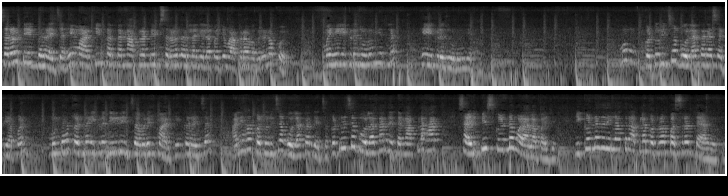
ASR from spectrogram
सरळ टेप धरायचं. हे मार्किंग करताना आपला टेप सरळ धरला गेला पाहिजे. वाकडा वगैरे नकोय. मग हे इकडे जोडून घेतलं. हे इकडे जोडून घेतलं. कटोरीच्या गोलाकारासाठी आपण मुंढ्याकडनं इकडे दीड इंचावर एक मार्किंग करायचं आणि हा कटोरीचा गोलाकार द्यायचा. कटोरीचा गोलाकार देताना आपला हात साईड पीस कडनं वळाला पाहिजे. इकडनं जर दिला तर आपला कटोरा पसरट तयार होतो.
